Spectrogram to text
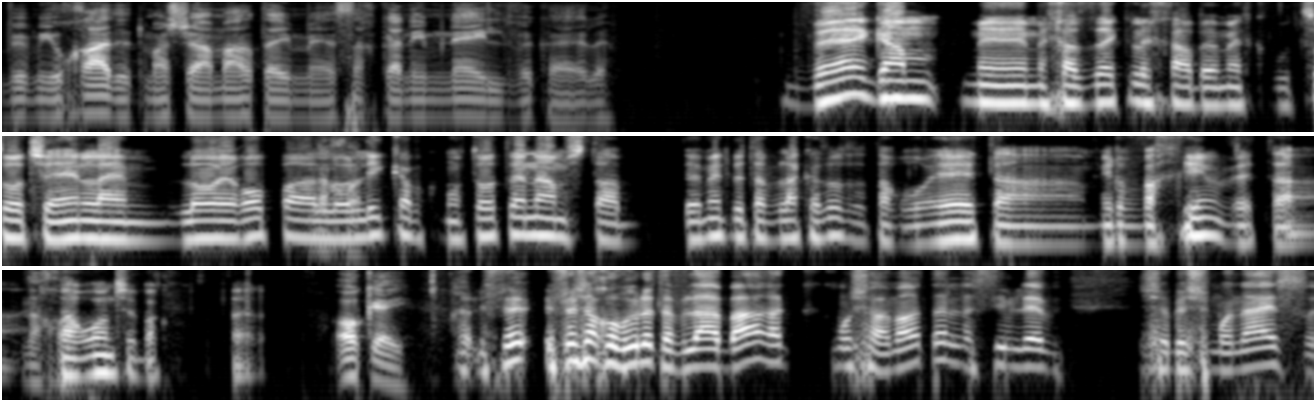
במיוחד את מה שאמרת עם אה, שחקנים ניילד וכאלה. וגם מחזק לך באמת קבוצות שאין להם לא אירופה, לא נכון. לא ליקאפ, כמו טוטנאם, שאתה באמת בטבלה כזאת אתה רואה את המרווחים ואת נכון. היתרון שבקבוצות האלה. אוקיי, לפני, לפני שאנחנו עוברים לטבלה הבאה, רק כמו שאמרת, לשים לב שב-18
